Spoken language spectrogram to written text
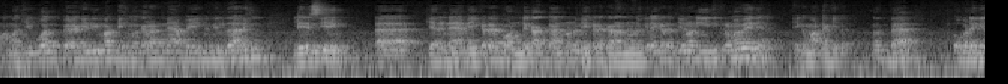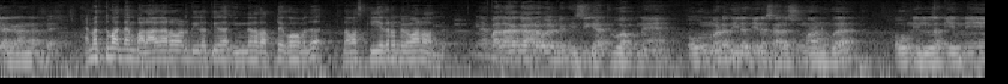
මම කිව්වත් පෙරගෙවීමක් එහෙම කරන්නේ අපේ ඉන්න නිලධාරීන් ලේසියෙන් කියන්නේ නෑ මේකට බොන්ඩ් එකක් ගන්න ඕනේ මේකට කරන්න ඕනේ කියලා ඒකට තියෙනවා නීති ක්‍රමවේදයක්. ඒක මට කියලා බෑ. ඔබට කියලා කරන්නත් බෑ. හැමතුමා දැන් බලාගාර වලට දීලා තියෙන ඉන්ධන තත්ත්වය කොහොමද? දවස් කීයකට ප්‍රමාණවත්ද? නෑ බලාගාර වලට කිසි ගැටලුවක් නෑ. ඔවුන් මට දීලා තියෙන සැලසුම අනුව ඔවුන් ඉල්ලලා තියන්නේ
